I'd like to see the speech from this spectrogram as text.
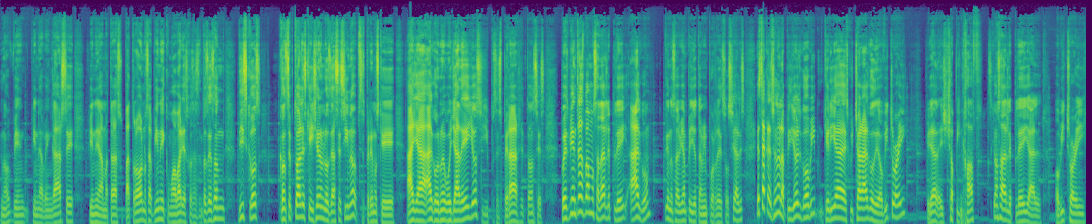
¿no? Viene, viene a vengarse, viene a matar a su patrón, o sea, viene como a varias cosas. Entonces son discos conceptuales que hicieron los de Asesino, pues esperemos que haya algo nuevo ya de ellos y pues esperar. Entonces, pues mientras vamos a darle play a algo que nos habían pedido también por redes sociales. Esta canción la pidió el Gobi, quería escuchar algo de Obituary, quería de Shopping Huff, así que vamos a darle play al Obituary.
